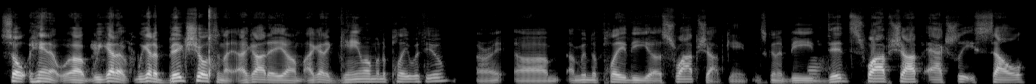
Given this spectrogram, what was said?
So Hannah, uh, we got a we got a big show tonight. I got a um I got a game I'm gonna play with you. All right. Um, I'm going to play the uh, swap shop game. It's going to be Oh. Did swap shop actually sell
